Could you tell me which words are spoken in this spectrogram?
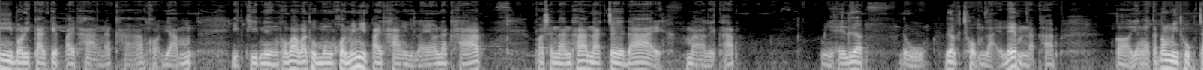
มีบริการเก็บปลายทางนะครับ ขอย้ำอีกทีหนึ่งเพราะว่าวัตถุมงคลไม่มีปลายทางอยู่แล้วนะครับ เพราะฉะนั้นถ้านัดเจอได้มาเลยครับ มีให้เลือกดูเลือกชมหลายเล่มนะครับ ก็ยังไงก็ต้องมีถูกใจ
